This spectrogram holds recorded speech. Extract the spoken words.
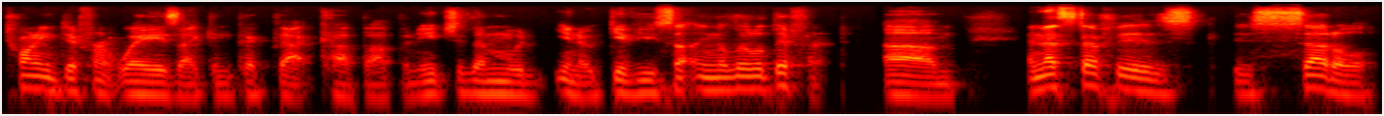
20 different ways I can pick that cup up, and each of them would you know give you something a little different. Um, and that stuff is is subtle,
